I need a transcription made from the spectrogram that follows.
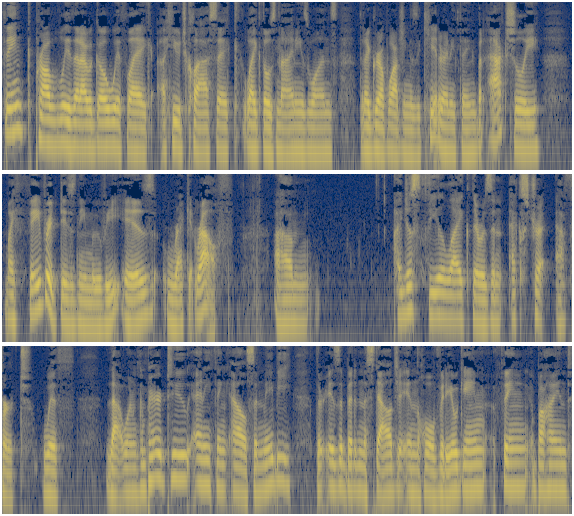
think probably that I would go with like a huge classic, like those 90s ones that I grew up watching as a kid or anything. But actually, my favorite Disney movie is Wreck It Ralph. Um, I just feel like there was an extra effort with that one compared to anything else. And maybe there is a bit of nostalgia in the whole video game thing behind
